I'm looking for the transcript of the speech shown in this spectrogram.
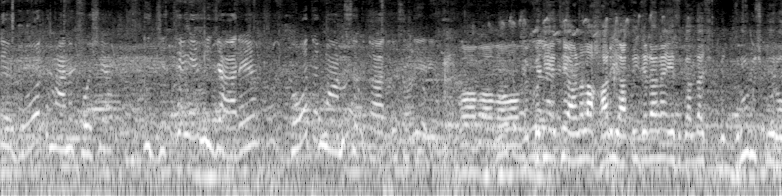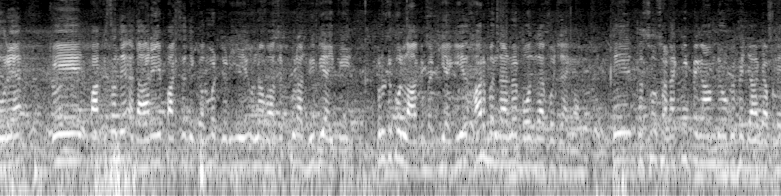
ਕੇ ਬਹੁਤ ਮਨ ਖੁਸ਼ ਹੈ ਕਿ ਜਿੱਥੇ ਵੀ ਅਸੀਂ ਜਾ ਰਹੇ ਹਾਂ ਬਹੁਤ ਮਾਨ ਸਤਿਕਾਰ ਤੁਸੀਂ ਦੇ ਰਹੇ ਹੋ। ਵਾਹ ਵਾਹ ਵਾਹ ਦੇਖੋ ਜੀ ਇੱਥੇ ਆਉਣ ਵਾਲਾ ਹਰ ਯਾਤਰੀ ਜਿਹੜਾ ਨਾ ਇਸ ਗੱਲ ਦਾ ਜ਼ਰੂਰ ਮਸ਼ਹੂਰ ਹੋ ਰਿਹਾ ਕਿ ਪਾਕਿਸਤਾਨ ਦੇ ਅਦਾਰੇ ਪਾਕਿਸਤਾਨ ਦੀ ਗਵਰਨਮੈਂਟ ਜਿਹੜੀ ਹੈ ਉਹਨਾਂ ਵਾਸਤੇ ਪੂਰਾ ਵੀਵੀਆਈਪੀ ਪ੍ਰੋਟੋਕੋਲ ਲਾ ਕੇ ਬੈਠੀ ਹੈਗੀ ਹੈ। ਹਰ ਬੰਦਾ ਇਹਨਾਂ ਬਹੁਤ ਜ਼ਿਆਦਾ ਖੁਸ਼ ਹੈਗਾ। ਤੇ ਦੱਸੋ ਸਾਡਾ ਕੀ ਪੈਗਾਮ ਦਿਓਗੇ ਫਿਰ ਜਾ ਕੇ ਆਪਣੇ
